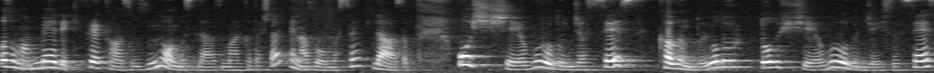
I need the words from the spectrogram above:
O zaman M'deki frekansımızın ne olması lazım arkadaşlar? En az olması lazım. Boş şişeye vurulunca ses kalın duyulur. Dolu şişeye vurulunca ise ses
